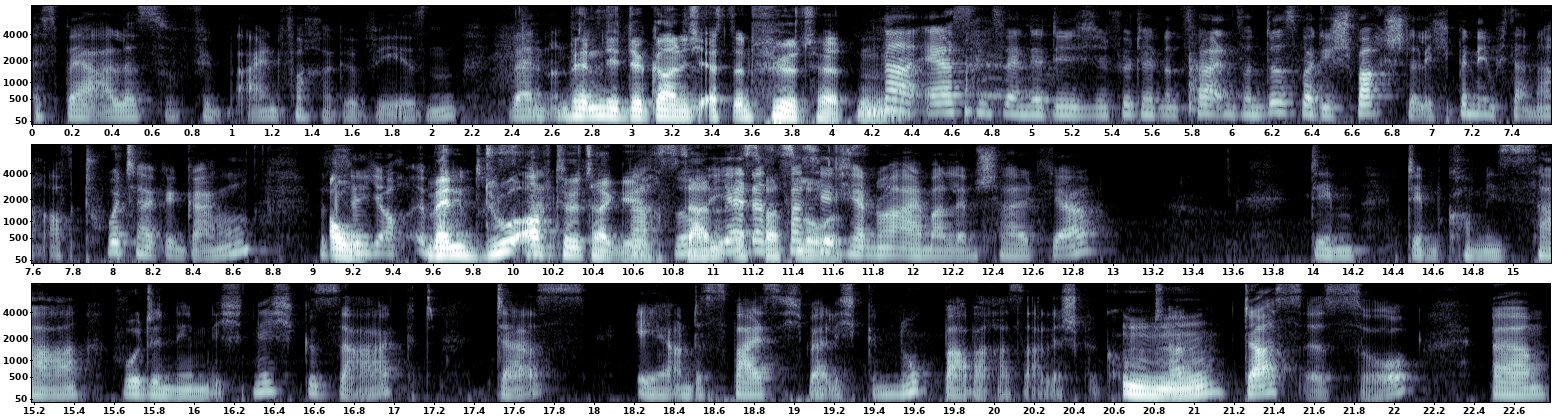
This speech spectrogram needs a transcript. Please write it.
Es wäre alles so viel einfacher gewesen, wenn... Wenn die dir gar nicht erst entführt hätten. Na, erstens, wenn der dich entführt hätte und zweitens, und das war die Schwachstelle. Ich bin nämlich danach auf Twitter gegangen. Das Oh, ich auch immer wenn du auf. Twitter gehst, so, dann ja, ist das was passiert los. ja nur einmal im Schaltjahr. Dem, dem Kommissar wurde nämlich nicht gesagt, dass er, und das weiß ich, weil ich genug Barbara Salisch geguckt Mhm. habe, das ist so, ähm,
